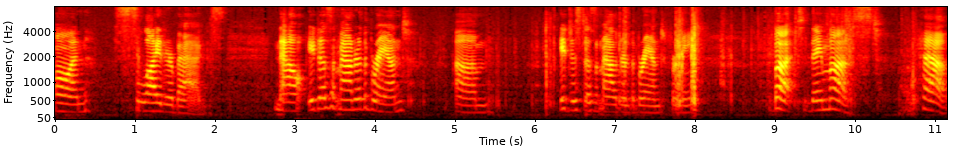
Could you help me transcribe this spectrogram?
on slider bags. Now, it doesn't matter the brand. Um, it just doesn't matter the brand for me. But they must have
